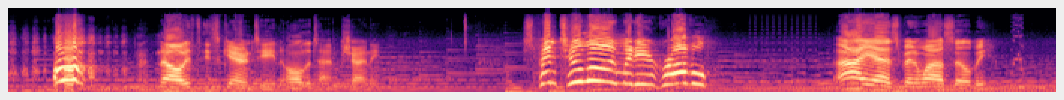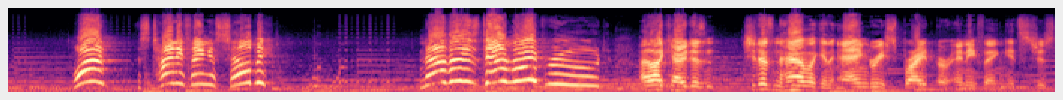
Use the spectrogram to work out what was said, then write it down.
Ah! No, it's, it's guaranteed, all the time, Shiny. It's been too long, my dear Grovyle. Ah, yeah, it's been a while, Celebi. What? This tiny thing is Celebi? Now that is downright rude. I like how he doesn't, she doesn't have like an angry sprite or anything. It's just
